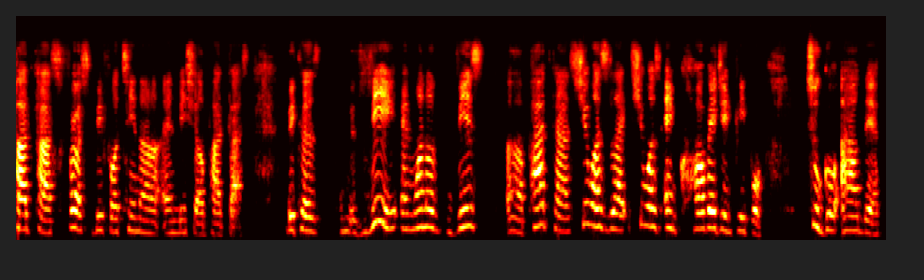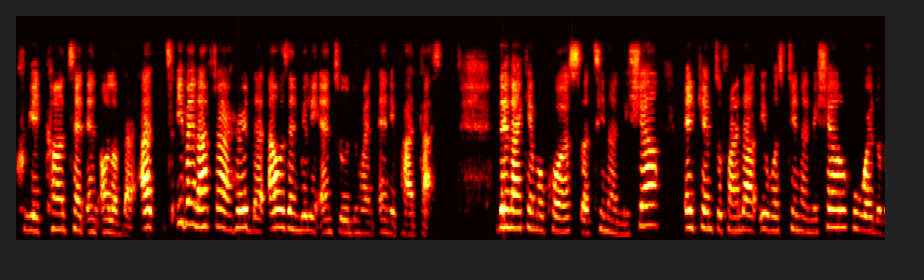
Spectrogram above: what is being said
podcast first before Tina and Michelle podcast. Because V and one of V's uh podcasts, she was like she was encouraging people to go out there, create content and all of that. I, even after I heard that, I wasn't really into doing any podcast. Then I came across uh, Tina and Michelle and came to find out it was Tina and Michelle who were the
